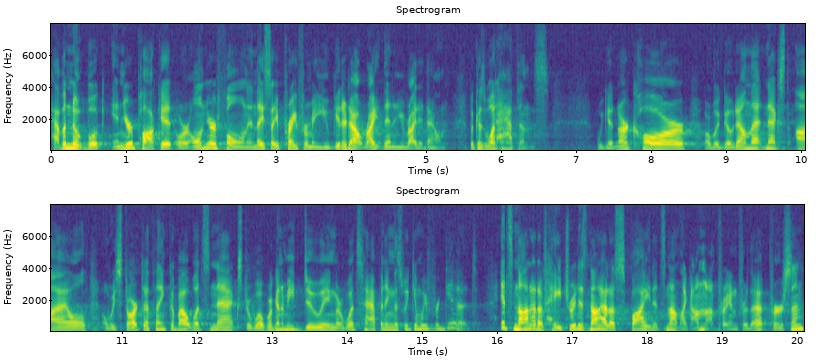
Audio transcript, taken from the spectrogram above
have a notebook in your pocket or on your phone, and they say, Pray for me. You get it out right then and you write it down. Because what happens? We get in our car, or we go down that next aisle, or we start to think about what's next, or what we're going to be doing, or what's happening this week, and we forget. It's not out of hatred, it's not out of spite, it's not like I'm not praying for that person.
